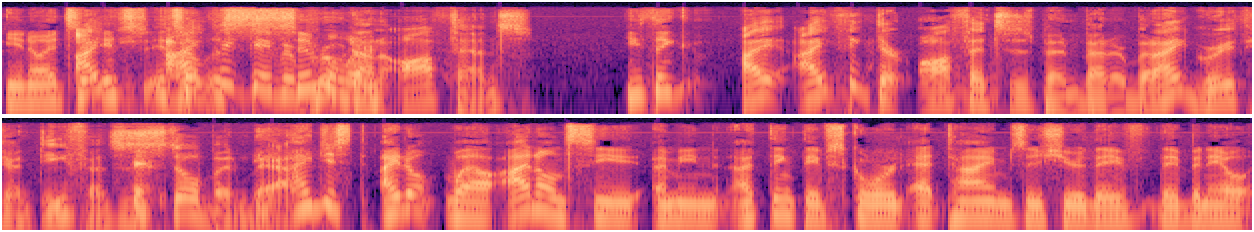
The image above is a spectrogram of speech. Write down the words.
You know, it's I, it's it's I a think they've similar, improved on offense. You think? I, I think their offense has been better, but I agree with you on defense. It's still been bad. I just I don't well I don't see I mean I think they've scored at times this year they've they've been able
